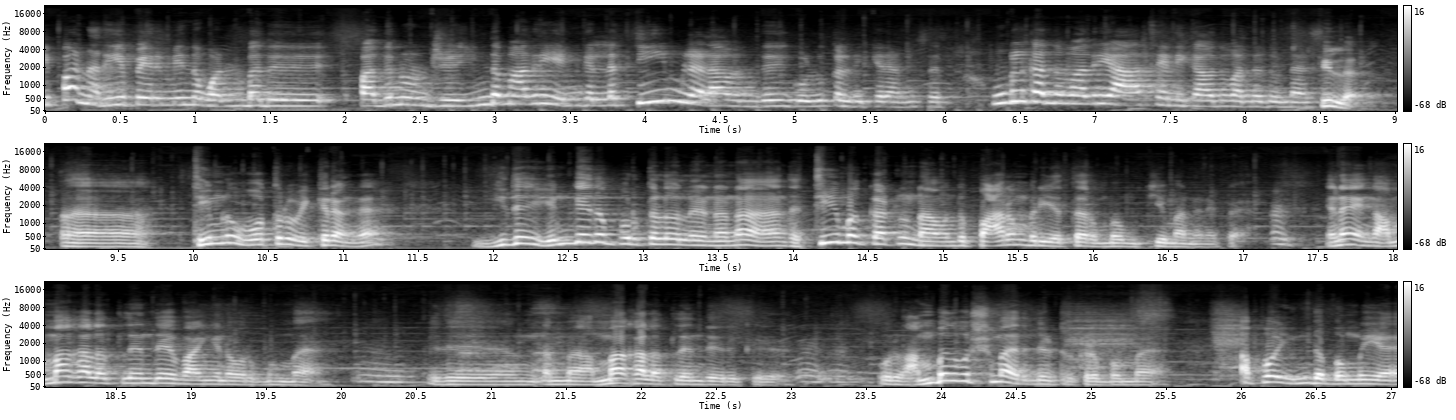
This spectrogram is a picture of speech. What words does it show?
இப்ப நிறைய பேருமே இந்த ஒன்பது பதினொன்று இந்த மாதிரி எண்கள்ல தீம்ல எல்லாம் வந்து கொலுக்கள் வைக்கிறாங்க சார். உங்களுக்கு அந்த மாதிரி ஆசை என்னைக்காவது வந்தது உண்டா இல்லை. தீமில் ஒவ்வொருத்தரும் வைக்கிறாங்க. இது எங்க இதை பொறுத்தளவில் என்னன்னா அந்த தீமை காட்டிலும் நான் வந்து பாரம்பரியத்தை ரொம்ப முக்கியமாக நினைப்பேன். ஏன்னா எங்கள் அம்மா காலத்துலேருந்தே வாங்கின ஒரு பொம்மை. இது நம்ம அம்மா காலத்துலேருந்து இருக்கு. ம், ம். ஒரு ஐம்பது வருஷமா இருந்துட்டு இருக்கிற பொம்மை. அப்போ இந்த பொம்மையை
